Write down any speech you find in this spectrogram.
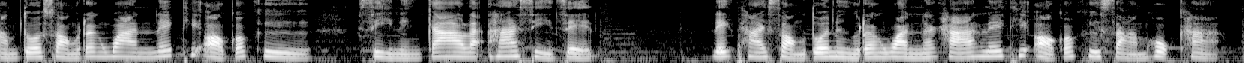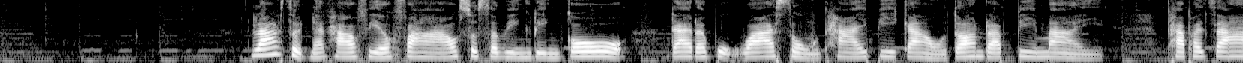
3 ตัว 2 รางวัลเลขที่ออกก็คือ 419 และ 547 เลขท้าย 2 ตัว 1 รางวัลนะคะ เลขที่ออกก็คือ 36 ค่ะ ล่าสุดนะคะเฟี้ยวฟ้าวสุดสวิงริงโก้ ได้ระบุว่าส่งท้ายปีเก่าต้อนรับปีใหม่ข้าพเจ้า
